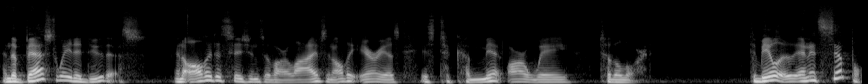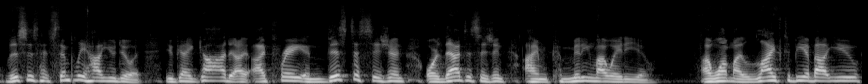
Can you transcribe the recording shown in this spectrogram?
And the best way to do this in all the decisions of our lives and all the areas is to commit our way to the Lord. To be able, and it's simple. This is simply how you do it. You go, God, I, I pray in this decision or that decision, I'm committing my way to you. I want my life to be about you.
